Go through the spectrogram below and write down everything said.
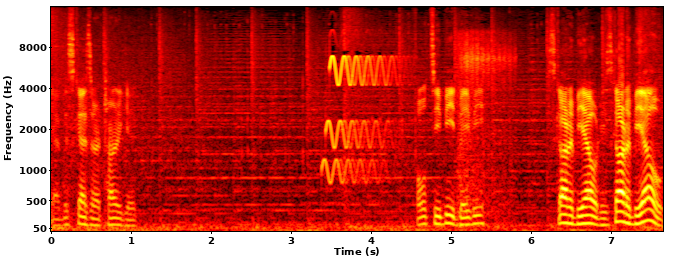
Yeah, this guy's our target. Full TB, baby. He's gotta be out. He's gotta be out.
